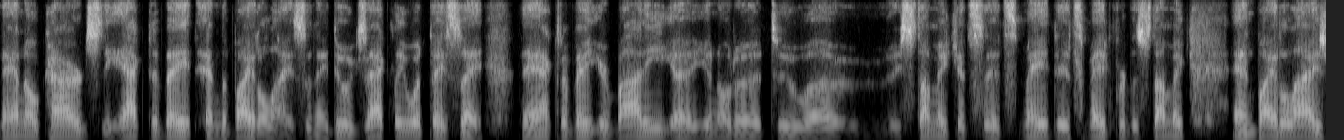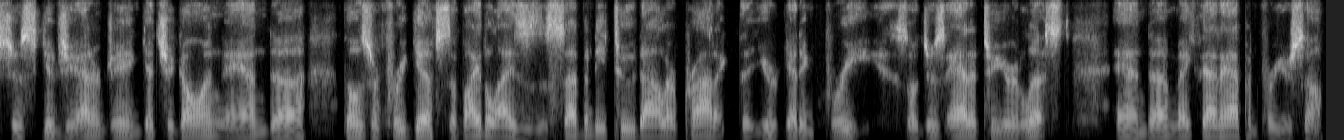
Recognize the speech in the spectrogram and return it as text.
nano cards, the activate, and the vitalize, and they do exactly what they say. They activate your body, uh, you know, to to uh, stomach. It's it's made it's made for the stomach, and Vitalize just gives you energy and gets you going. And uh, those are free gifts. The Vitalize is a seventy-two dollar product that you're getting free. So just add it to your list and uh, make that happen for yourself.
